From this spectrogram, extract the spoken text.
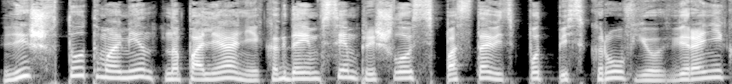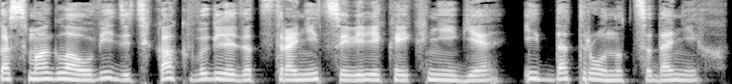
Лишь в тот момент на поляне, когда им всем пришлось поставить подпись кровью, Вероника смогла увидеть, как выглядят страницы Великой книги, и дотронуться до них.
